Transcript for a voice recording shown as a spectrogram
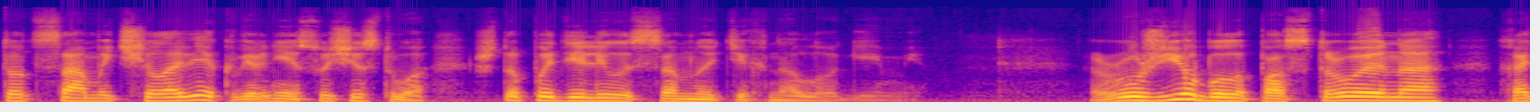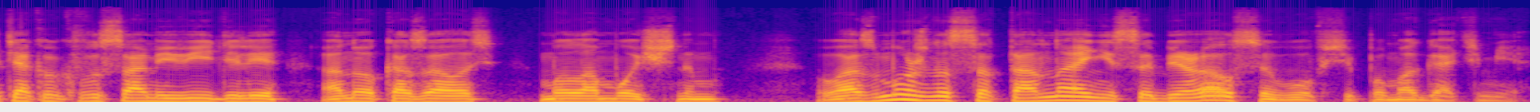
тот самый человек, вернее, существо, что поделилось со мной технологиями. Ружье было построено, хотя, как вы сами видели, оно оказалось маломощным. Возможно, сатана и не собирался вовсе помогать мне.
